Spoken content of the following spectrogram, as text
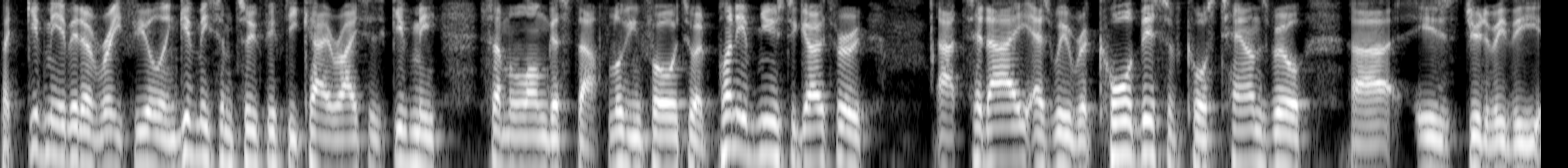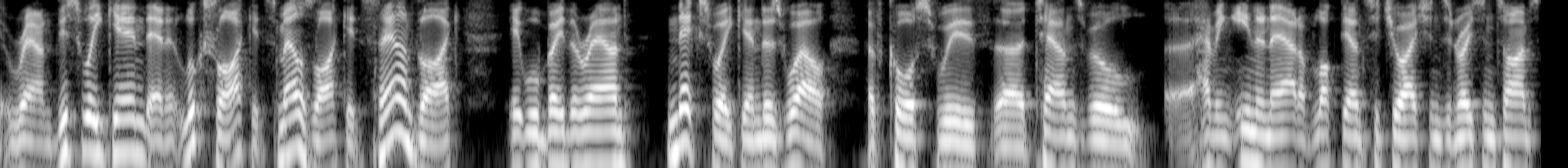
but give me a bit of refueling, give me some 250k races, give me some longer stuff. Looking forward to it. Plenty of news to go through. Uh, today, as we record this, of course, Townsville uh, is due to be the round this weekend, and it looks like, it smells like, it sounds like it will be the round next weekend as well. Of course, with uh, Townsville uh, having in and out of lockdown situations in recent times,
